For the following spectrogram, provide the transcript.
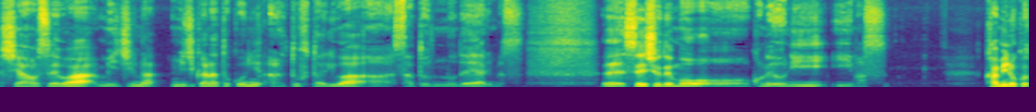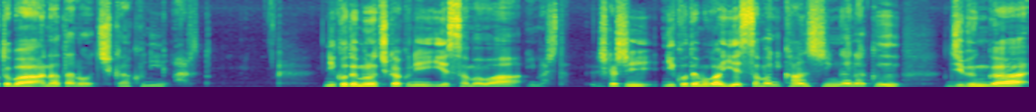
幸せは身近な身近なところにあると2人は悟るのであります。えー、聖書でもこのように言います。神の言葉はあなたの近くにあると。ニコデモの近くにイエス様はいました。しかしニコデモがイエス様に関心がなく自分が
